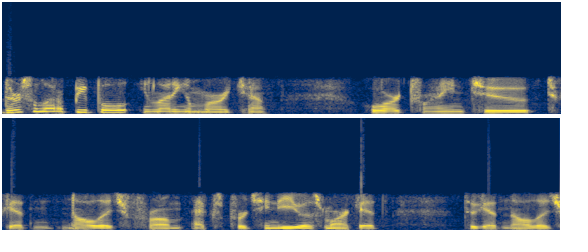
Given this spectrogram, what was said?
there's a lot of people in Latin America who are trying to to get knowledge from experts in the U.S. market, to get knowledge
